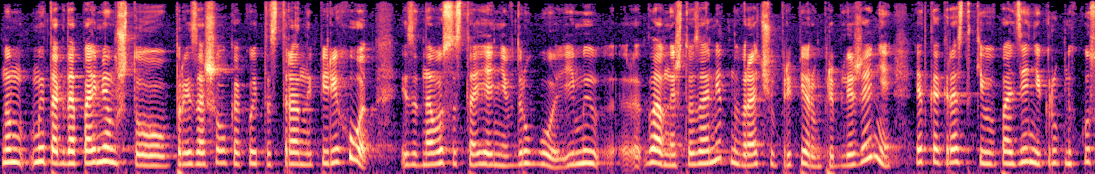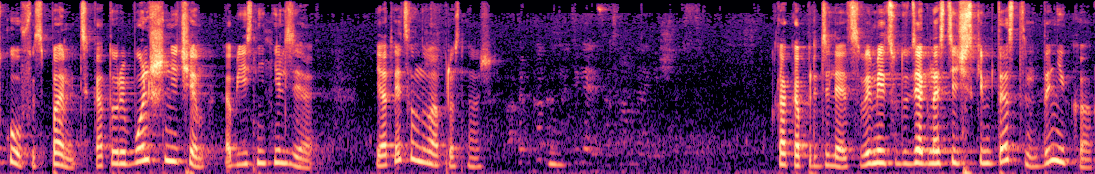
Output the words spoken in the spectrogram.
Но мы тогда поймем, что произошел какой-то странный переход из одного состояния в другое. И мы, э, главное, что заметно врачу при первом приближении, это как раз-таки выпадение крупных кусков из памяти, которые больше ничем объяснить нельзя. Я ответила на вопрос наш? Как определяется? Вы имеете в виду диагностическими тестами? Да никак.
